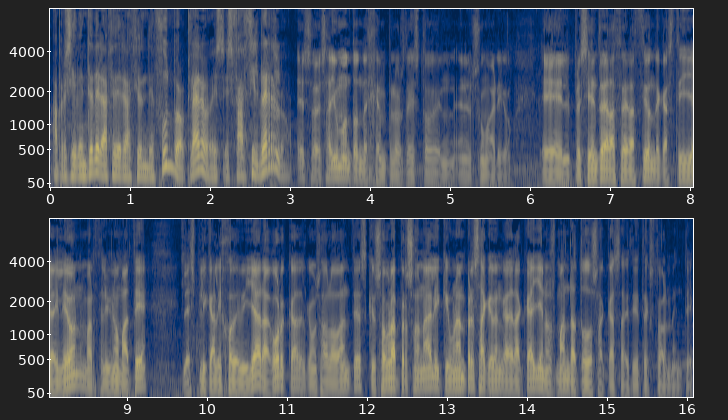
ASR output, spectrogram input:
a presidente de la Federación de Fútbol. Claro, es, fácil verlo. Eso es, hay un montón de ejemplos de esto en, en el sumario. El presidente de la Federación de Castilla y León, Marcelino Maté, le explica al hijo de Villar, a Gorka, del que hemos hablado antes, que sobra personal y que una empresa que venga de la calle nos manda a todos a casa, dice textualmente.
